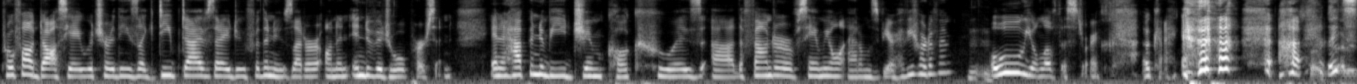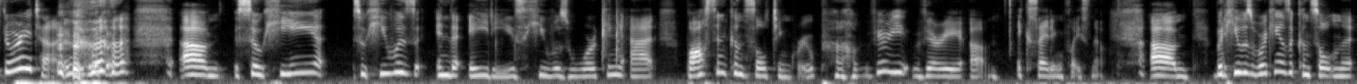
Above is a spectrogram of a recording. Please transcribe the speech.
profile dossier, which are these like deep dives that I do for the newsletter on an individual person. And it happened to be Jim Koch, who is uh, the founder of Samuel Adams Beer. Have you heard of him? Mm-mm. Oh, you'll love this story. Okay. so it's story time. um, so he so he was in the 80s he was working at boston consulting group very very um, exciting place now. Um, but he was working as a consultant at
